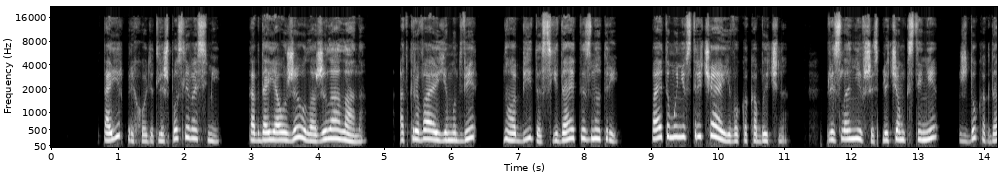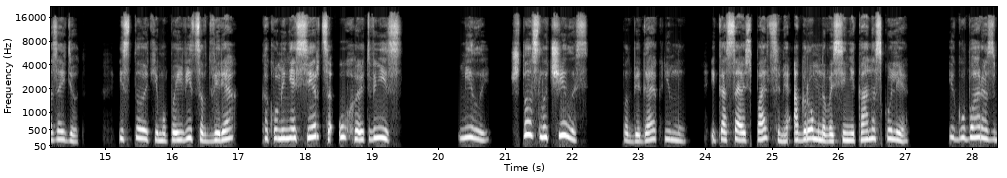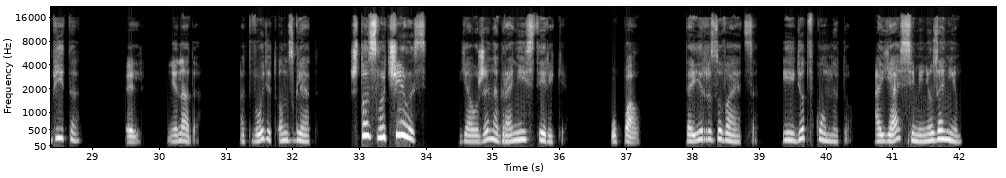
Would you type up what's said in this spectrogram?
Таир приходит лишь после восьми, когда я уже уложила Алана. Открываю ему дверь, но обида съедает изнутри поэтому не встречаю его, как обычно. Прислонившись плечом к стене, жду, когда зайдет. И стоит ему появиться в дверях, как у меня сердце ухает вниз. «Милый, что случилось?» Подбегаю к нему и касаюсь пальцами огромного синяка на скуле. И губа разбита. «Эль, не надо!» Отводит он взгляд. «Что случилось?» Я уже на грани истерики. Упал. Таир разувается и идет в комнату, а я семеню за ним.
